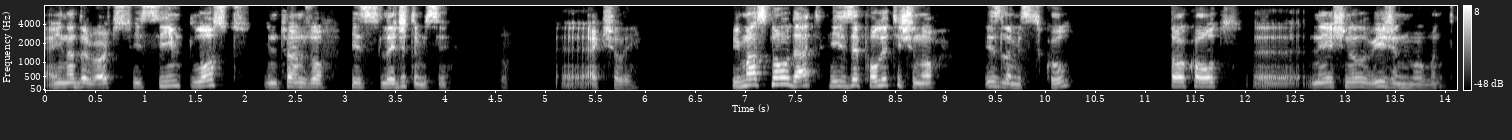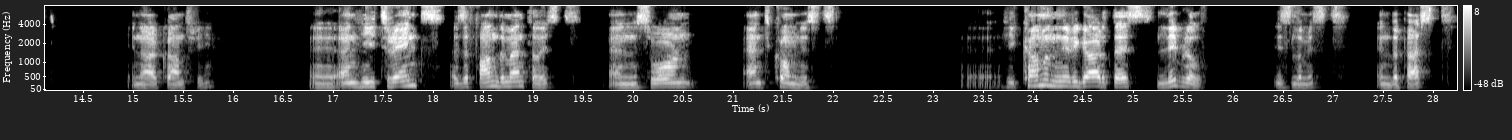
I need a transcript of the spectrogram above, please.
In other words, he seemed lost in terms of his legitimacy uh, actually. We must know that he is a politician of Islamist school, so-called uh, National Vision Movement in our country. Uh, and he trained as a fundamentalist and sworn anti-communist. Uh, he commonly regarded as liberal Islamist in the past,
